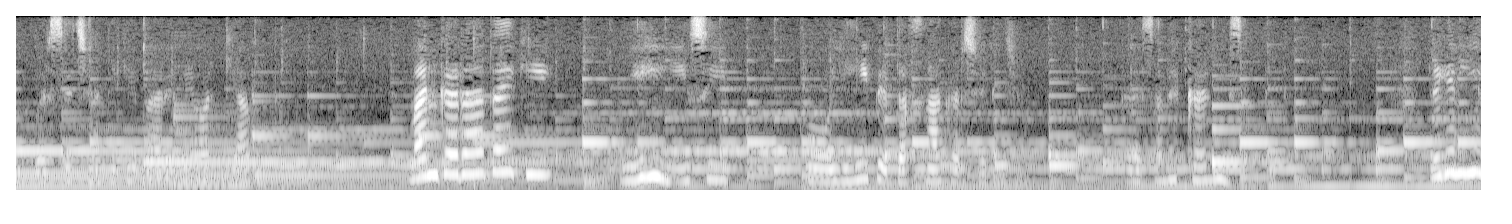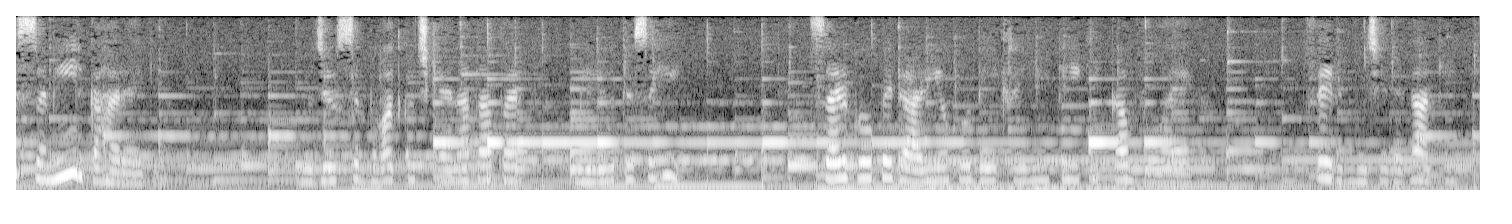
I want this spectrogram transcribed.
ऊपर से छाते के बारे में और क्या बताऊँ? मन कर रहा था कि यहीं, इसी को यहीं पे दफना कर चले जाऊँ। ऐसा मैं कर नहीं सकती थी। लेकिन ये समीर कहाँ रह गया? मुझे उससे बहुत कुछ कहना था, पर मिलूँ तो सही। सड़कों पे गाड़ियों को देख रही थी कि कब वो आएगा। फिर मुझे लगा कि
